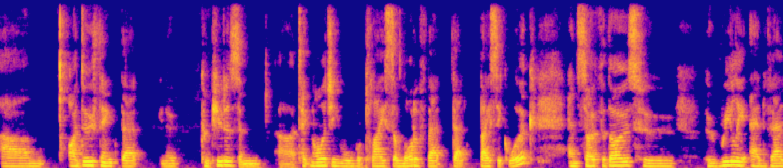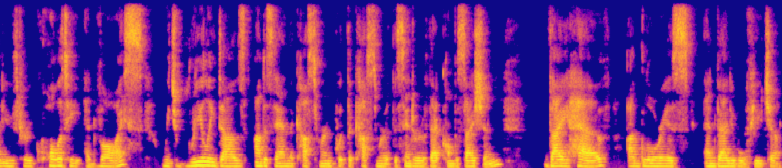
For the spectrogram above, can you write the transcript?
Um, I do think that you know computers and uh, technology will replace a lot of that that basic work, and so for those who who really add value through quality advice, which really does understand the customer and put the customer at the center of that conversation, they have a glorious and valuable future.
